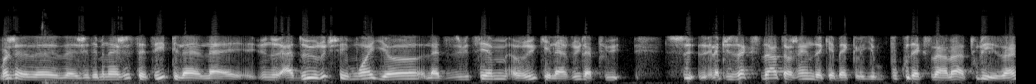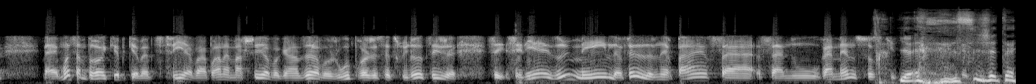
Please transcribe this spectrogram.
moi, j'ai déménagé cet été, puis la, la, une, à deux rues de chez moi, il y a la 18e rue qui est la rue la plus la plus accidentogène de Québec. là. Il y a beaucoup d'accidents là à tous les ans. Ben moi, ça me préoccupe que ma petite fille, elle va apprendre à marcher, elle va grandir, elle va jouer proche de cette rue-là. Tu sais, c'est, c'est niaiseux, mais le fait de devenir père, ça, ça nous ramène sur ce qui si j'étais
